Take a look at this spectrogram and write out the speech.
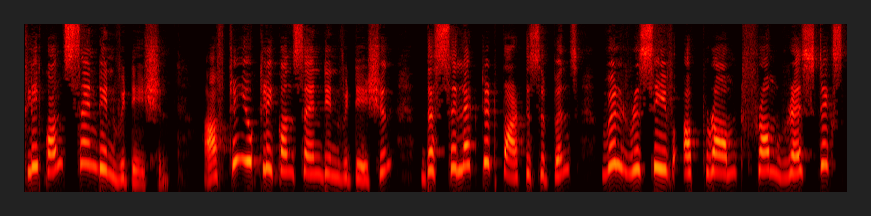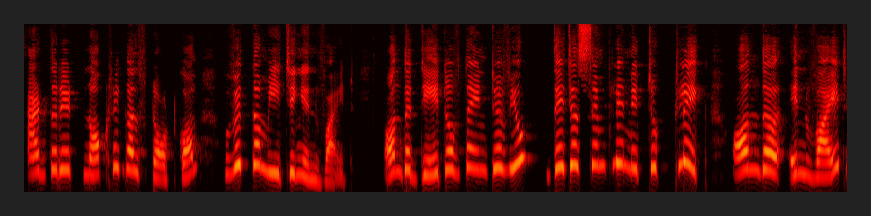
click on send invitation. After you click on send invitation, the selected participants will receive a prompt from restix at the rate naukrigulf.com with the meeting invite. On the date of the interview, they just simply need to click on the invite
